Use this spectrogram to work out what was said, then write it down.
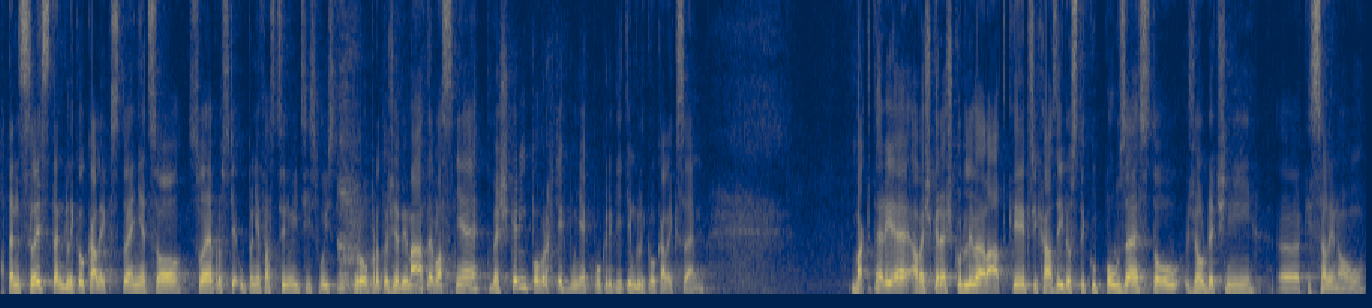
A ten sliz, ten glykokalix, to je něco, co je prostě úplně fascinující svojí strukturou, protože vy máte vlastně veškerý povrch těch buněk pokrytý tím glykokalixem. Bakterie a veškeré škodlivé látky přicházejí do styku pouze s tou žaludeční e, kyselinou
